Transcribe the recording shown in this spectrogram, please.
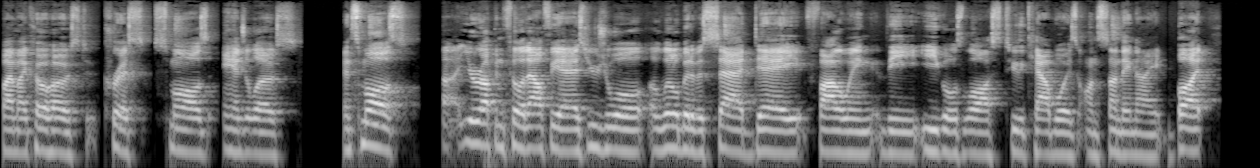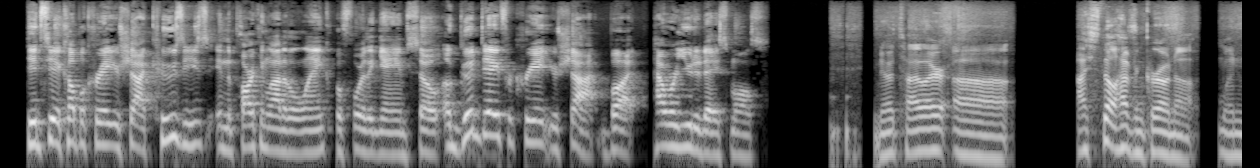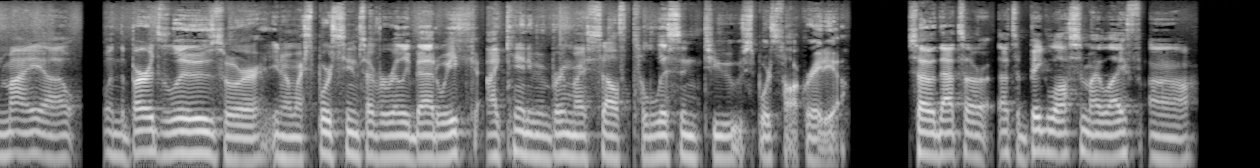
by my co-host Chris Smalls Angelos. And Smalls, uh, you're up in Philadelphia as usual. A little bit of a sad day following the Eagles' loss to the Cowboys on Sunday night, but did see a couple create your shot koozies in the parking lot of the Linc before the game. So a good day for create your shot. But how are you today, Smalls? You know, Tyler, uh, I still haven't grown up. When my uh, when the birds lose or you know my sports teams have a really bad week i can't even bring myself to listen to sports talk radio. So that's a that's a big loss in my life. Uh,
